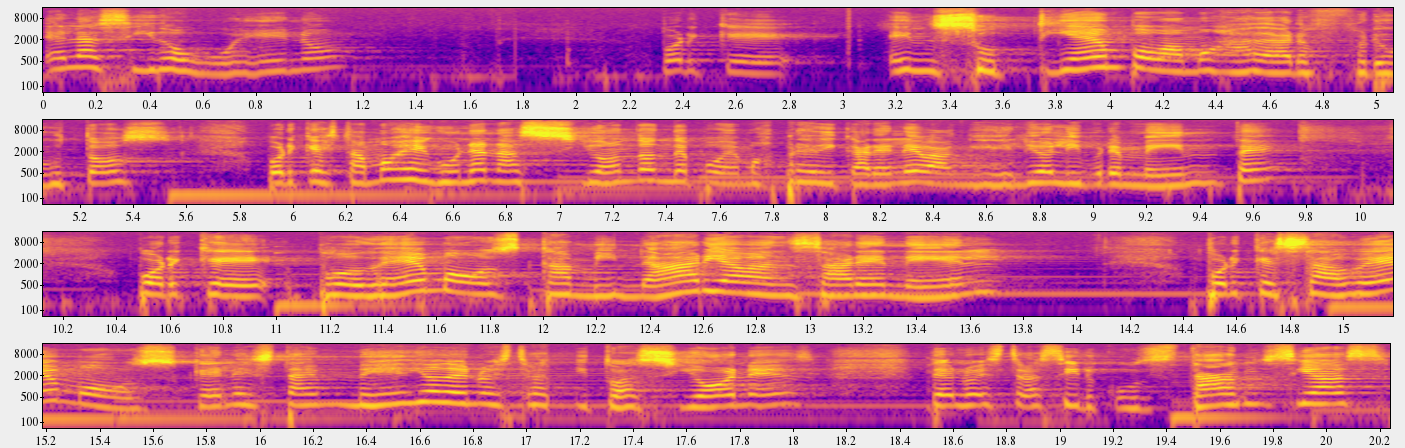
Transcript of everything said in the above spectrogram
Él ha sido bueno, porque en su tiempo vamos a dar frutos, porque estamos en una nación donde podemos predicar el Evangelio libremente, porque podemos caminar y avanzar en Él porque sabemos que Él está en medio de nuestras situaciones, de nuestras circunstancias,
